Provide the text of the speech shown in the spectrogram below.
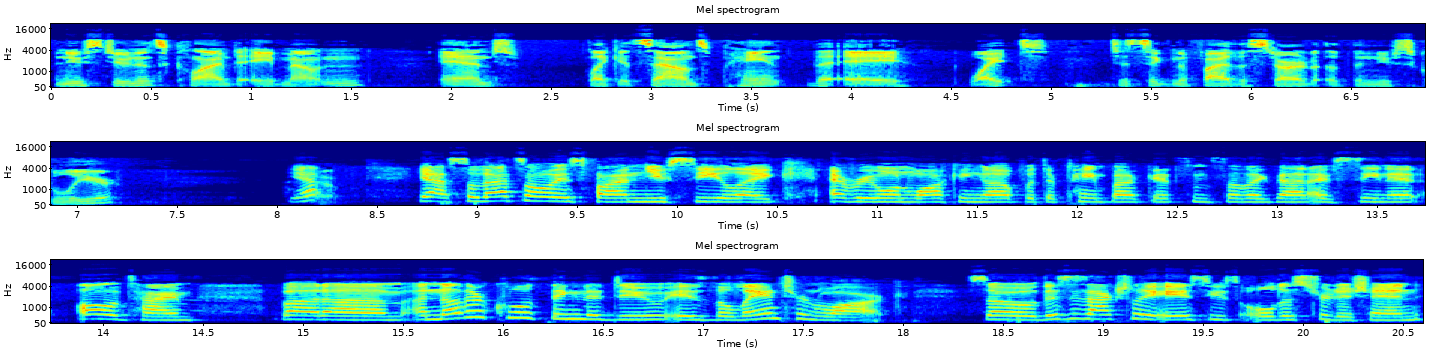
new students climb to A Mountain and, like it sounds, paint the A white to signify the start of the new school year. Yep. yep. Yeah, so that's always fun. You see like everyone walking up with their paint buckets and stuff like that. I've seen it all the time. But um, another cool thing to do is the lantern walk. So this is actually ASU's oldest tradition.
